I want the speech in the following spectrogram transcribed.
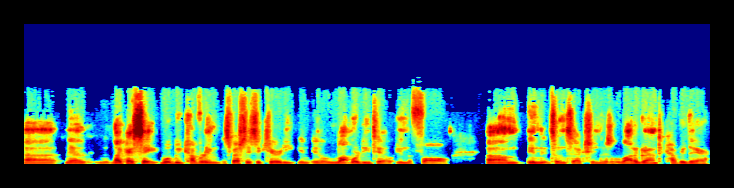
uh, now, like I say, we'll be covering especially security in, in a lot more detail in the fall um, in its own section. There's a lot of ground to cover there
